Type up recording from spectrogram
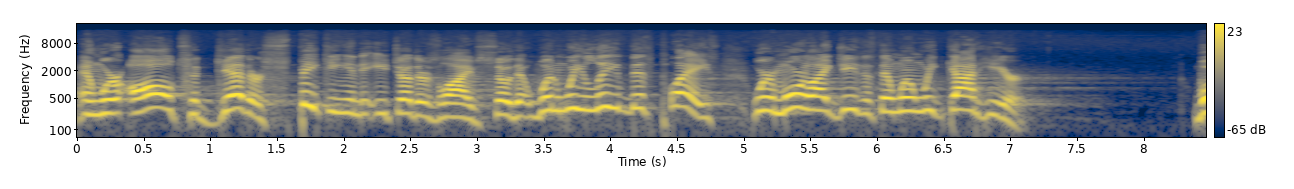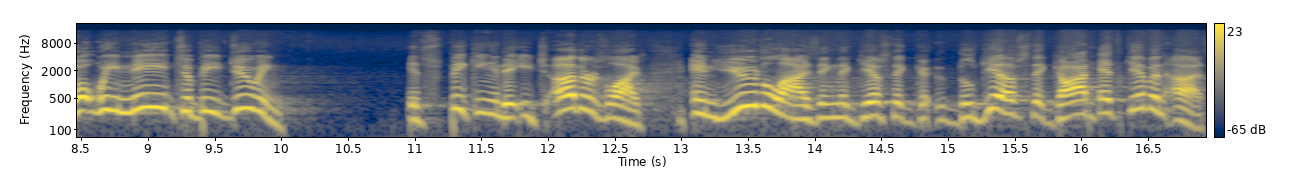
and we're all together speaking into each other's lives so that when we leave this place, we're more like Jesus than when we got here. What we need to be doing is speaking into each other's lives and utilizing the gifts that, the gifts that God has given us.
